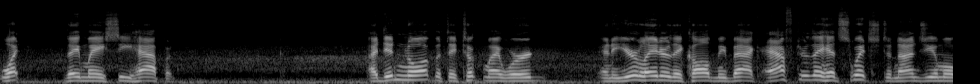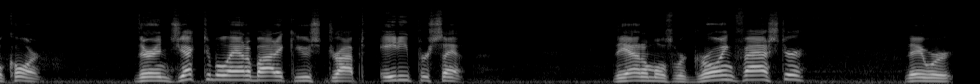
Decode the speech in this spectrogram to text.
what they may see happen. I didn't know it, but they took my word. And a year later, they called me back after they had switched to non GMO corn. Their injectable antibiotic use dropped 80%. The animals were growing faster, they were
